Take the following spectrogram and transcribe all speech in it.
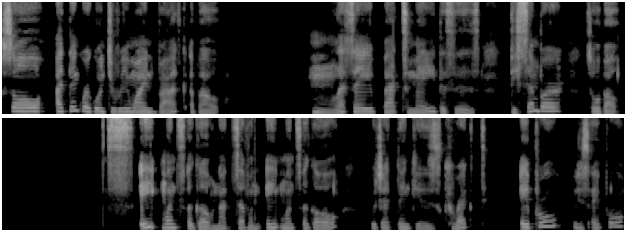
So I think we're going to rewind back about, hmm, let's say back to May. This is December, so about eight months ago, not seven, eight months ago, which I think is correct. April, which is April.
